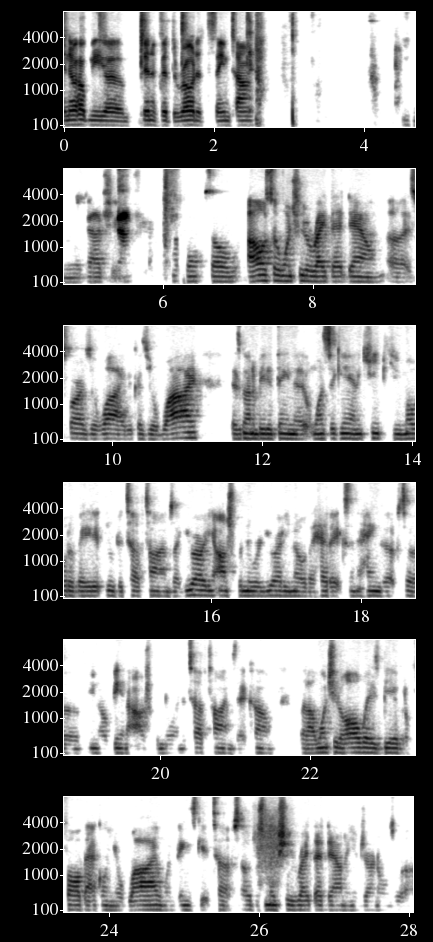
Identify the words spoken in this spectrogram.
And it'll help me uh, benefit the road at the same time. Got you. Okay. So I also want you to write that down uh, as far as your why, because your why is going to be the thing that once again keeps you motivated through the tough times. Like you're already an entrepreneur, you already know the headaches and the hangups of you know being an entrepreneur and the tough times that come. But I want you to always be able to fall back on your why when things get tough. So just make sure you write that down in your journal as well.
